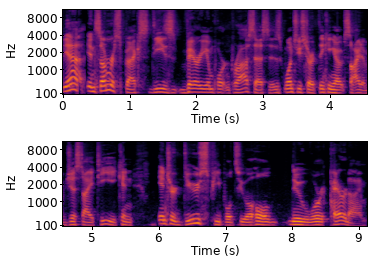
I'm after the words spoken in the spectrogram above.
Yeah, in some respects, these very important processes, once you start thinking outside of just IT, can introduce people to a whole new work paradigm.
